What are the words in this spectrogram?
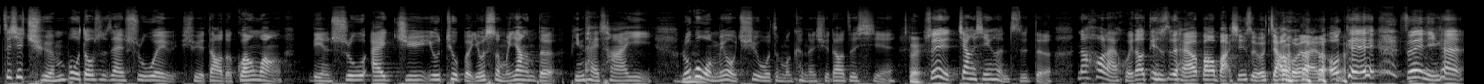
这些全部都是在数位学到的。官网、脸书、IG、YouTube 有什么样的平台差异？如果我没有去，我怎么可能学到这些？对，所以降薪很值得。那后来回到电视还要帮我把薪水又加回来了，OK？所以你看，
